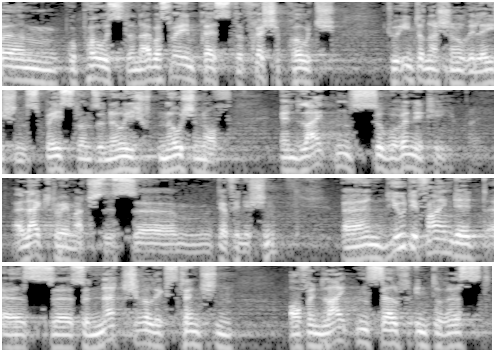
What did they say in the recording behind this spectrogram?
um, proposed, and I was very impressed, a fresh approach to international relations based on the no- notion of enlightened sovereignty. I liked very much this um, definition. And you defined it as uh, the natural extension of enlightened self-interest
